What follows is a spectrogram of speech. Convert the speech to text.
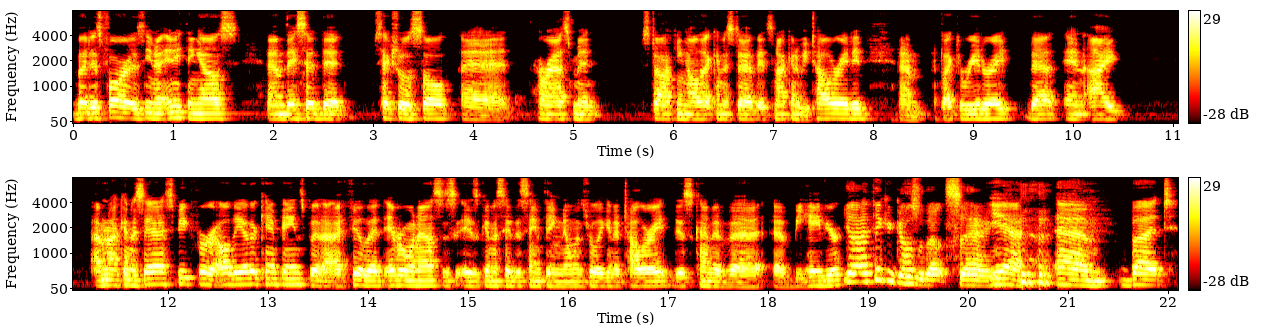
but as far as you know, anything else, um, they said that sexual assault, uh, harassment, stalking, all that kind of stuff, it's not going to be tolerated. Um, I'd like to reiterate that, and I I'm not going to say I speak for all the other campaigns, but I feel that everyone else is, is going to say the same thing. No one's really going to tolerate this kind of uh, uh, behavior. Yeah, I think it goes without saying. Yeah, um, but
